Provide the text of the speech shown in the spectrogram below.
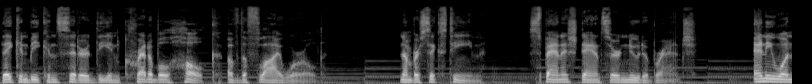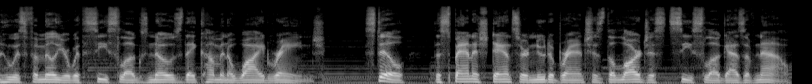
they can be considered the incredible hulk of the fly world. Number 16. Spanish dancer nudibranch. Anyone who is familiar with sea slugs knows they come in a wide range. Still, the Spanish dancer nudibranch is the largest sea slug as of now.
